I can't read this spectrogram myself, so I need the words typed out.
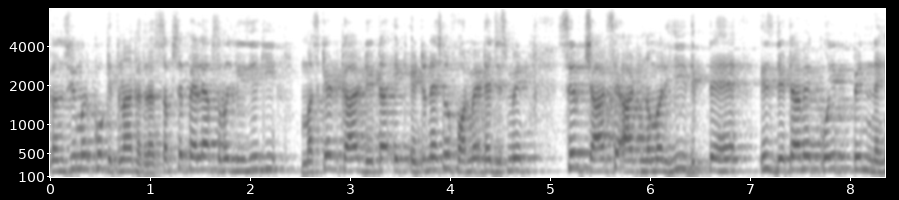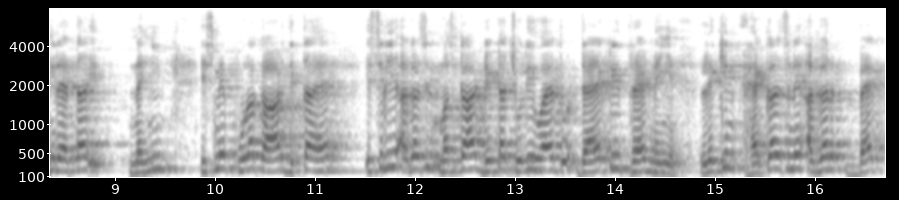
कंज्यूमर को कितना खतरा सबसे पहले आप समझ लीजिए कि मस्केट कार्ड डेटा एक इंटरनेशनल फॉर्मेट है, जिसमें सिर्फ़ चार से आठ नंबर ही दिखते हैं। इस डेटा में कोई पिन नहीं रहता नहीं, इसमें पूरा कार्ड दिखता है। इसलिए अगर सिर्फ़ मस्कार्ड डेटा चोरी हुआ है तो डायरेक्टली थ्रेड नहीं है। लेकिन हैकर्स ने अगर बैक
